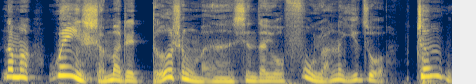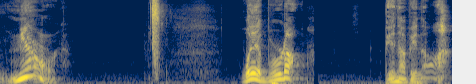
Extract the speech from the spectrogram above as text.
那么为什么这德胜门现在又复原了一座？真武庙呢？我也不知道。别闹别闹啊！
